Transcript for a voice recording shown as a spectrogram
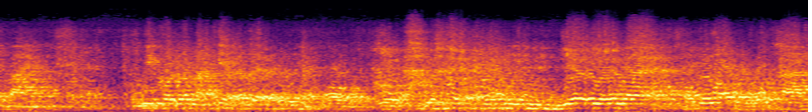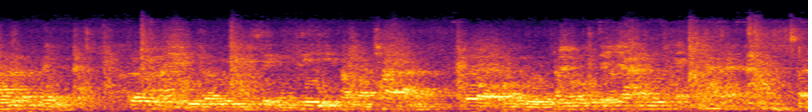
สบาย คนมาเที่ยวเลยเนี่ยโอ้เยอะเยอะมากผมก็ว่าโอ้โหทางเลือกหนึ่งก็เลยเรามีสิ่งที่ธรรมชาติก็ดูเป็ทั้นอุทยานแห่งชาติใช่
